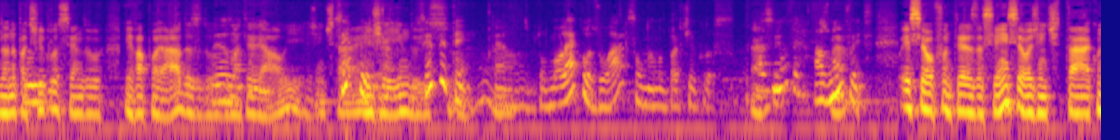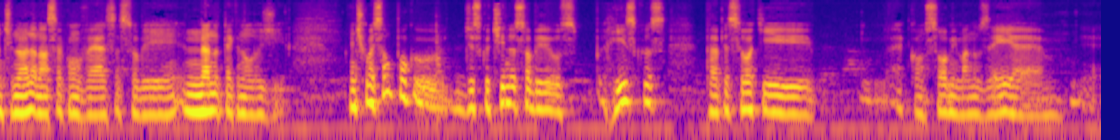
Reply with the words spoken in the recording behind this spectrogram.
nanopartículas sendo evaporadas do, do, material e a gente está ingerindo sempre isso. Sempre tem. É. As moléculas, o ar são nanopartículas. É. As nuvens. As nuvens. É. Esse é o Fronteiras da Ciência. Hoje a gente está continuando a nossa conversa sobre nanotecnologia. A gente começou um pouco discutindo sobre os riscos para a pessoa que eh, consome, manuseia eh,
